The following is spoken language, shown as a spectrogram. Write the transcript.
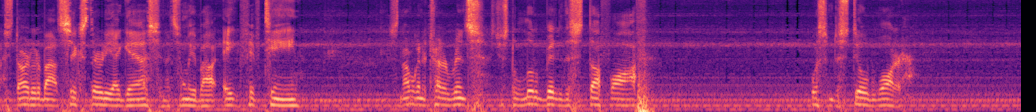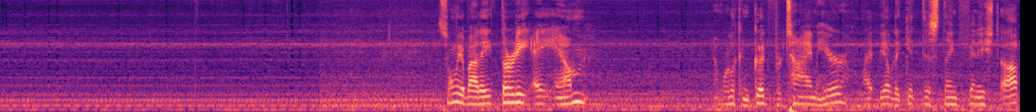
I started about 6.30 I guess and it's only about 8.15. So now we're going to try to rinse just a little bit of this stuff off with some distilled water. It's only about 8.30 a.m. And we're looking good for time here. Might be able to get this thing finished up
